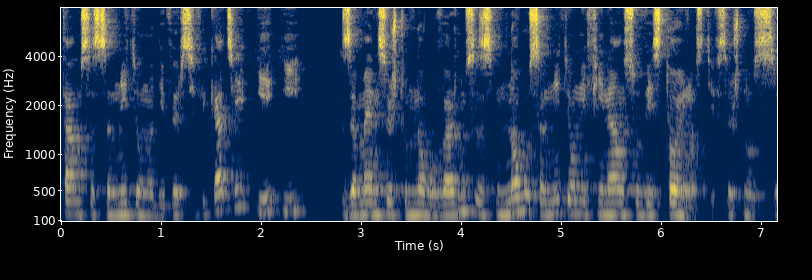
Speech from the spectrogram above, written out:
там с съмнителна диверсификация и, и за мен също много важно, с много съмнителни финансови стойности. Всъщност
